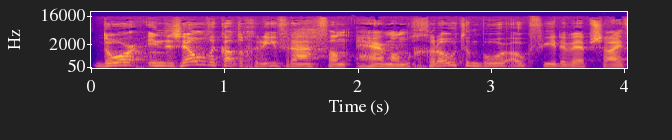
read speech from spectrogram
Door in dezelfde categorie vraag van Herman Grotenboer, ook via de website...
